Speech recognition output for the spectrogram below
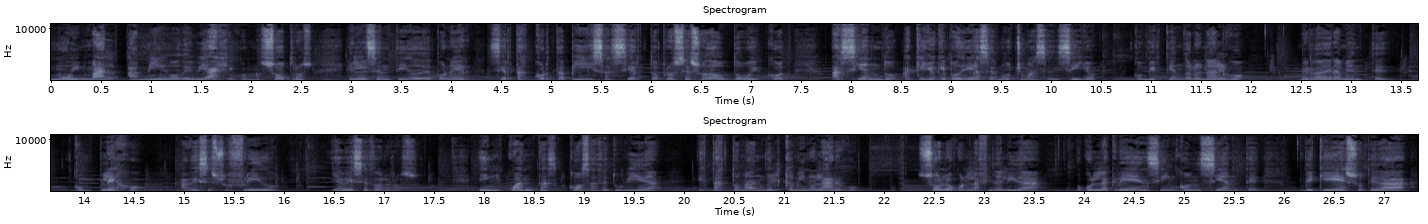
muy mal amigo de viaje con nosotros en el sentido de poner ciertas cortapisas, cierto proceso de autoboicot, haciendo aquello que podría ser mucho más sencillo, convirtiéndolo en algo verdaderamente complejo, a veces sufrido y a veces doloroso. ¿En cuántas cosas de tu vida estás tomando el camino largo solo con la finalidad o con la creencia inconsciente de que eso te da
